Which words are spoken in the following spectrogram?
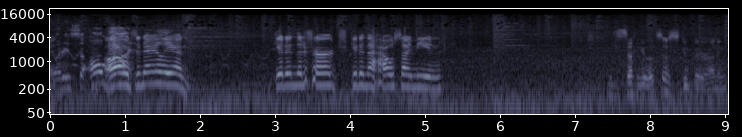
What? What is so? Oh, Oh, it's an alien! Get in the church! Get in the house, I mean! So you look so stupid running.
